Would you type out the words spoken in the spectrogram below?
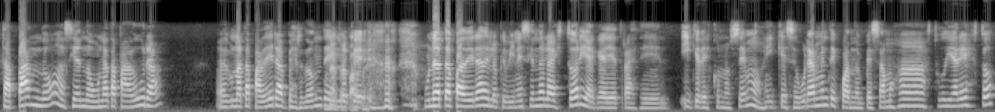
tapando, haciendo una tapadura, eh, una tapadera, perdón, de lo que una tapadera de lo que viene siendo la historia que hay detrás de él y que desconocemos y que seguramente cuando empezamos a estudiar esto,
